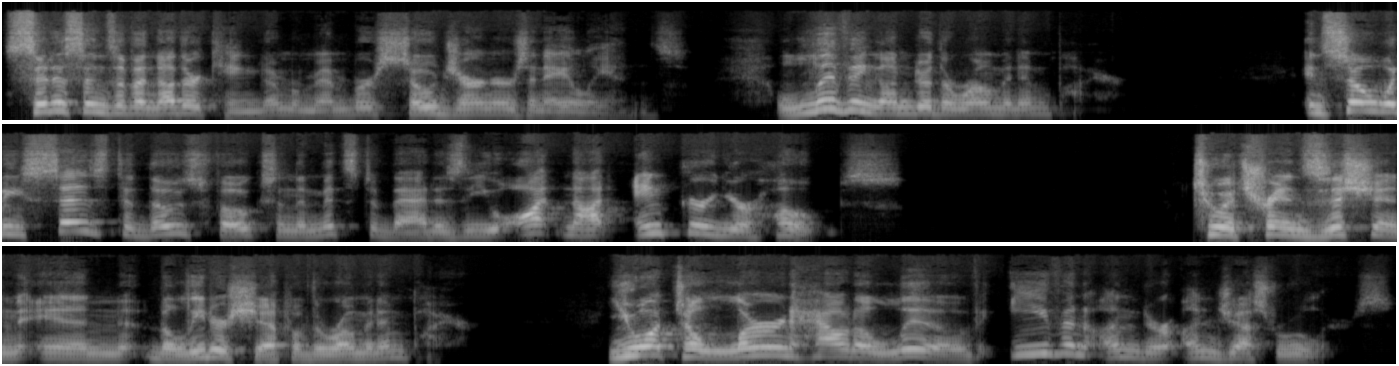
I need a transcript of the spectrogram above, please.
citizens of another kingdom, remember, sojourners and aliens, living under the Roman Empire. And so, what he says to those folks in the midst of that is that you ought not anchor your hopes to a transition in the leadership of the Roman Empire. You ought to learn how to live even under unjust rulers.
